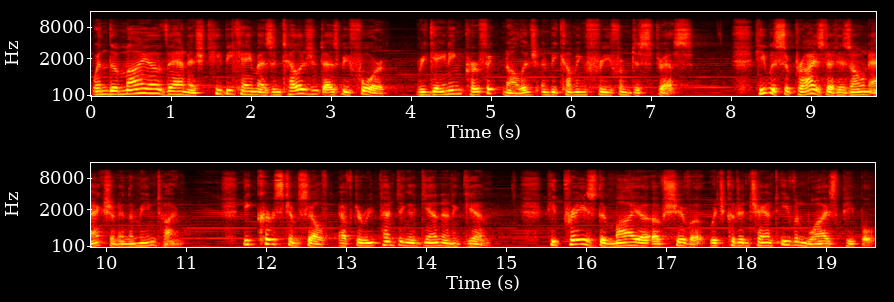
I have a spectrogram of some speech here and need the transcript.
When the Maya vanished, he became as intelligent as before, regaining perfect knowledge and becoming free from distress. He was surprised at his own action in the meantime. He cursed himself after repenting again and again. He praised the Maya of Shiva, which could enchant even wise people.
